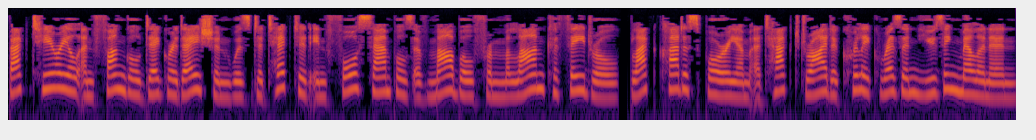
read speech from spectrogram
Bacterial and fungal degradation was detected in four samples of marble from Milan Cathedral. Black cladosporium attacked dried acrylic resin using melanin.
